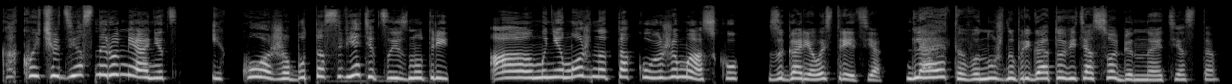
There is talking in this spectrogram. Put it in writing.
«Какой чудесный румянец! И кожа будто светится изнутри! А мне можно такую же маску?» Загорелась третья. «Для этого нужно приготовить особенное тесто»,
